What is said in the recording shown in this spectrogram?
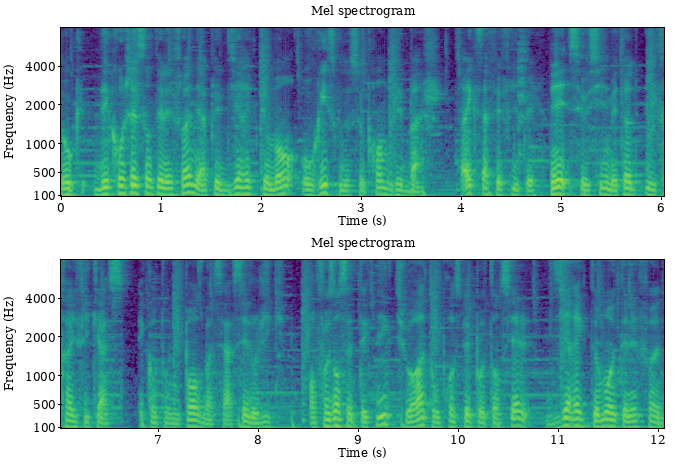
Donc décrocher son téléphone et appeler directement au risque de se prendre des bâches. C'est vrai que ça fait flipper. Mais c'est aussi une méthode ultra efficace. Et quand on y pense, bah, c'est assez logique. En faisant cette technique, tu auras ton prospect potentiel directement au téléphone.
